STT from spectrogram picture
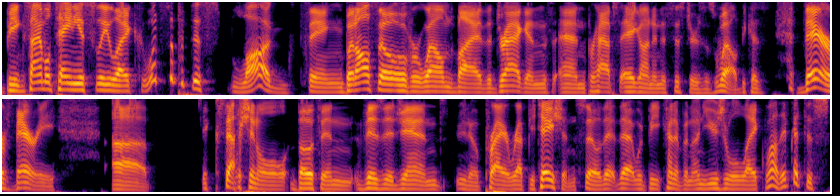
being simultaneously like, what's up with this log thing? But also overwhelmed by the dragons and perhaps Aegon and his sisters as well, because they're very uh, exceptional both in visage and you know prior reputation. So that that would be kind of an unusual like, wow, they've got this.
